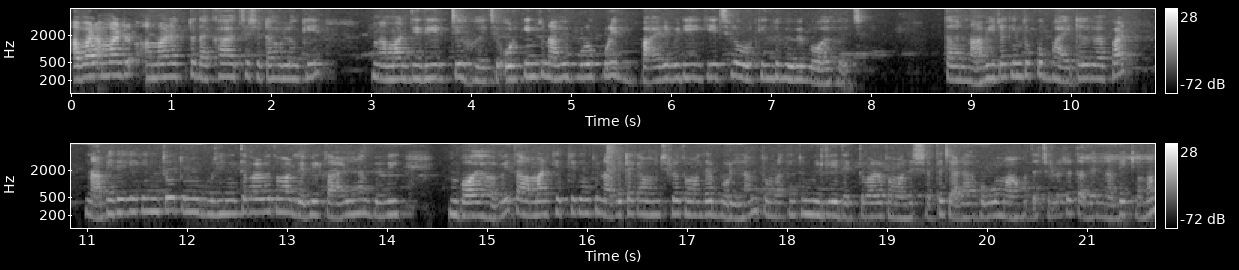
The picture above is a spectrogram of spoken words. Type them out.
আবার আমার আমার একটা দেখা আছে, সেটা হলো কি আমার দিদির যে হয়েছে, ওর কিন্তু নাভি পুরোপুরি বাইরে বেরিয়ে গিয়েছিল, ওর কিন্তু বেবি বয় হয়েছে। তা নাভিটা কিন্তু খুব ভাইটাল ব্যাপার। নাভি দেখে কিন্তু তুমি বুঝে নিতে পারবে তোমার বেবি গার্ল না বেবি বয় হবে। তা আমার ক্ষেত্রে কিন্তু নাভিটা কেমন ছিল তোমাদের বললাম। তোমরা কিন্তু মিলিয়ে দেখতে পারো তোমাদের সাথে, যারা হবু মা হতে চলেছে তাদের নাভি কেমন।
